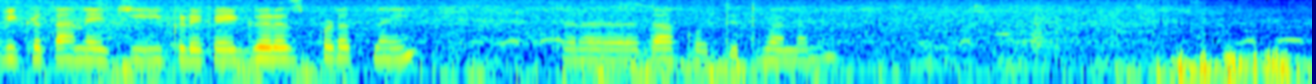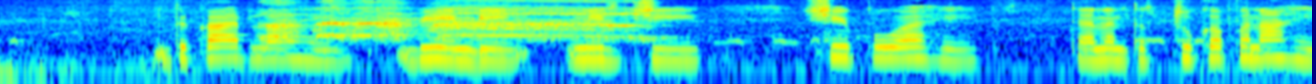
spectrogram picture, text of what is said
विकत आणायची इकडे काही गरज पडत नाही. तर दाखवते तुम्हाला मी. इथं कारला आहे भेंडी मिरची शेपू आहे. त्यानंतर चुका पण आहे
